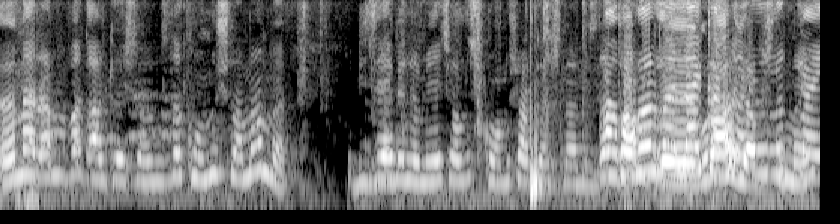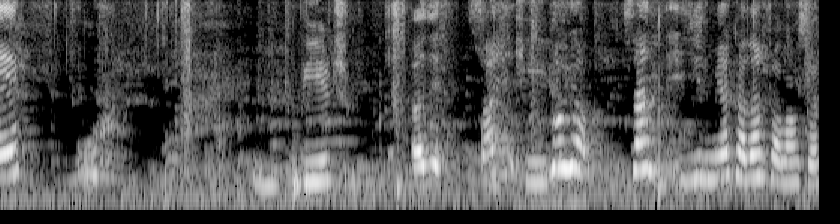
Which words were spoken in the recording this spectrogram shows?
Ömer ama bak arkadaşlarımızla konuş tamam mı? Bizi ebelemeye çalış konuş arkadaşlarımızla. Abone olmayı, e, like buraya yapıştırmayın. Bir. Hadi say. Yo yo sen 20'ye kadar falan say.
